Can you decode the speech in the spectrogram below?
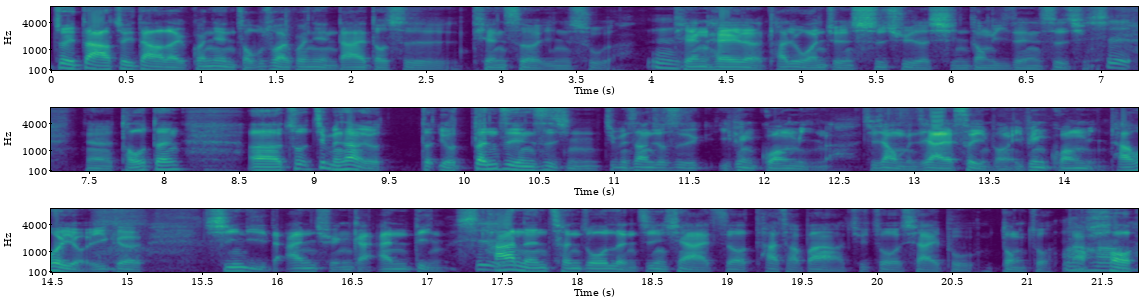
最大最大的关键走不出来，关键大概都是天色因素了。嗯，天黑了，他就完全失去了行动力这件事情。是，呃，头灯，呃，做基本上有灯有灯这件事情，基本上就是一片光明了。就像我们现在摄影棚一片光明，它会有一个心理的安全感、安定。是，他能沉着冷静下来之后，他才有办法去做下一步动作。然后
